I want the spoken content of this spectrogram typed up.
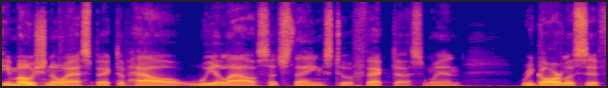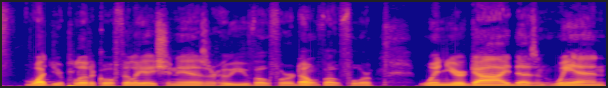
emotional aspect of how we allow such things to affect us when regardless if what your political affiliation is or who you vote for or don't vote for when your guy doesn't win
